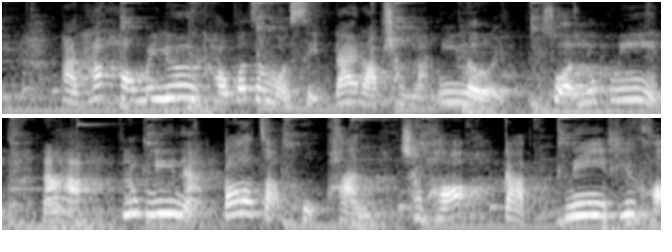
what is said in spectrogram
60 แต่ถ้าเขาไม่ยื่นเขาก็จะหมดสิทธิ์ได้รับชำระหนี้เลย ส่วนลูกหนี้นะคะลูกหนี้เนี่ยก็จะผูกพันเฉพาะกับหนี้ที่ขอ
